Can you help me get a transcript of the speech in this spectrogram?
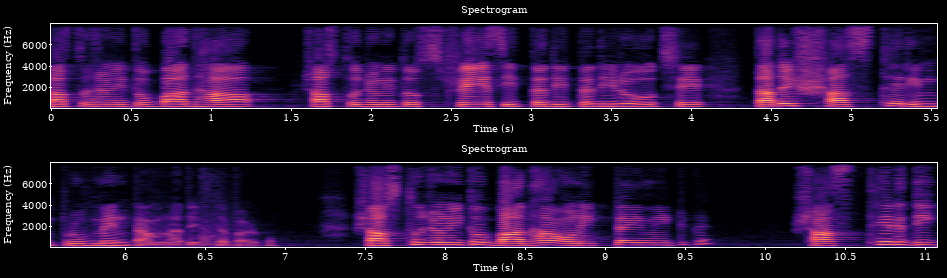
স্বাস্থ্যজনিত বাধা, স্বাস্থ্যজনিত স্ট্রেস ইত্যাদি ইত্যাদি রয়েছে, তাদের স্বাস্থ্যের ইমপ্রুভমেন্ট আমরা দেখতে পারব। স্বাস্থ্যজনিত বাধা অনেকটাই মিটবে। স্বাস্থ্যের দিক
